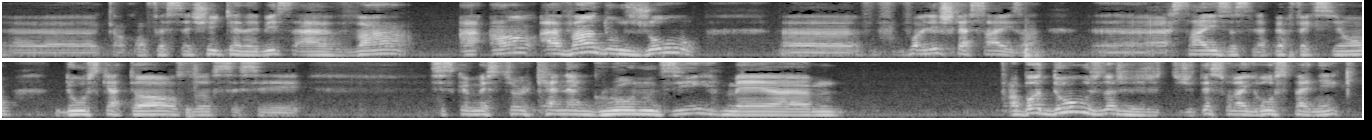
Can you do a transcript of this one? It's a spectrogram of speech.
quand on fait sécher le cannabis avant avant 12 jours, euh, faut, aller jusqu'à 16. Hein. Euh, à 16, c'est la perfection. 12, 14, c'est c'est ce que Mr. Canagro nous dit. Mais euh, en bas de 12, j'étais sur la grosse panique.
